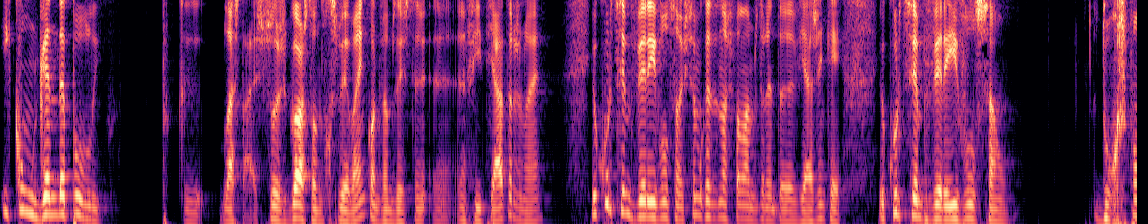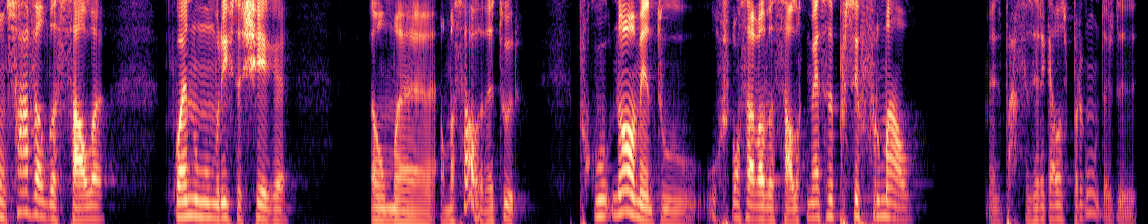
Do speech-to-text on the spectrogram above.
e com um ganda público. Porque, lá está, as pessoas gostam de receber bem quando vamos a estes eh, anfiteatros, não é? Eu curto sempre ver a evolução, isto foi uma coisa que nós falámos durante a viagem, que é, eu curto sempre ver a evolução do responsável da sala quando um humorista chega a uma, a uma sala na tour. Porque normalmente o, o, responsável da sala começa por ser formal. Pá, fazer aquelas perguntas de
